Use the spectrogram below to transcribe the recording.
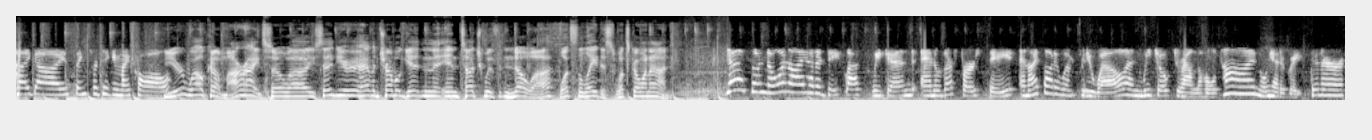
Hi guys, thanks for taking my call. You're welcome. All right, so uh, you said you're having trouble getting in touch with Noah. What's the latest? What's going on? Yeah, so Noah and I had a date last weekend, and it was our first date, and I thought it went pretty well, and we joked around the whole time, and we had a great dinner,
